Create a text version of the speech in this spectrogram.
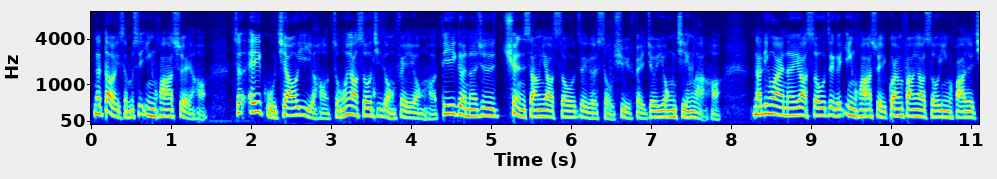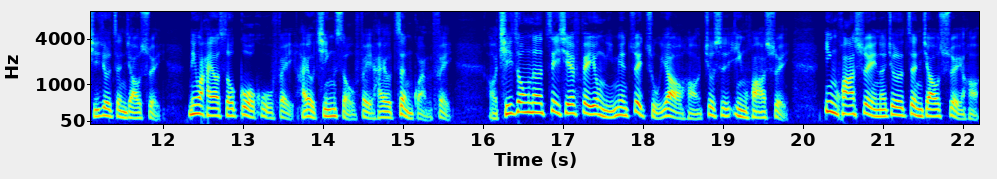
那到底什么是印花税？哈，这 A 股交易哈，总共要收几种费用？哈，第一个呢就是券商要收这个手续费，就是佣金了，哈。那另外呢要收这个印花税，官方要收印花税，其实就是证交税。另外还要收过户费，还有经手费，还有证管费。好，其中呢，这些费用里面最主要哈就是印花税。印花税呢就是证交税哈，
